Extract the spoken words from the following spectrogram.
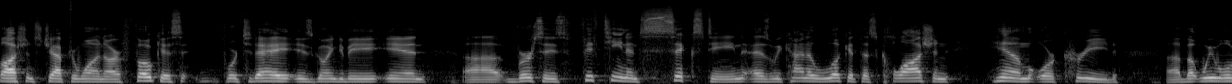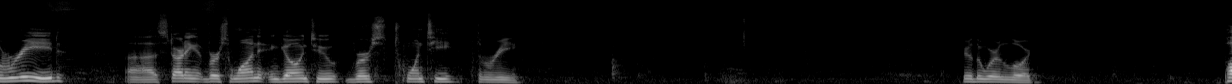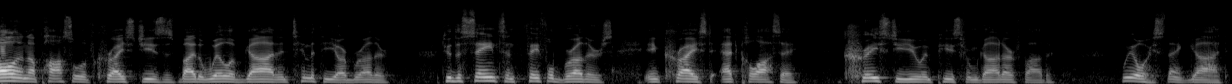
Colossians chapter 1. Our focus for today is going to be in uh, verses 15 and 16 as we kind of look at this Colossian hymn or creed. Uh, but we will read uh, starting at verse 1 and going to verse 23. Hear the word of the Lord. Paul, an apostle of Christ Jesus by the will of God, and Timothy, our brother, to the saints and faithful brothers in Christ at Colossae, grace to you and peace from God our Father. We always thank God,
